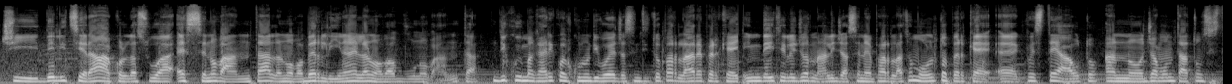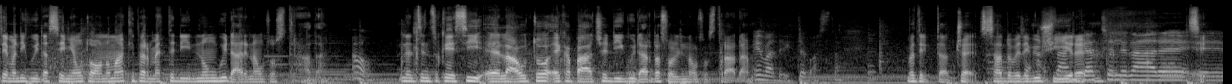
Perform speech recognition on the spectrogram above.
ci delizierà con la sua S90, la nuova berlina e la nuova V90, di cui magari qualcuno di voi ha già sentito parlare perché in dei telegiornali già se ne è parlato molto perché eh, queste auto hanno già montato un sistema di guida semi-autonoma che permette di non guidare in autostrada. Oh, Nel senso che sì, eh, l'auto è capace di guidarla solo in autostrada. e va dritta e basta. Ma dritta, cioè sa dove devi Cioè, sa anche uscire. accelerare Sì. e...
